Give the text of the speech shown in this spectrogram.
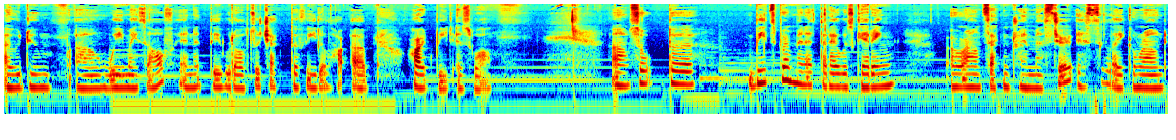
I would do uh, weigh myself, and they would also check the fetal uh, heartbeat as well. Uh, so the beats per minute that I was getting around second trimester is like around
